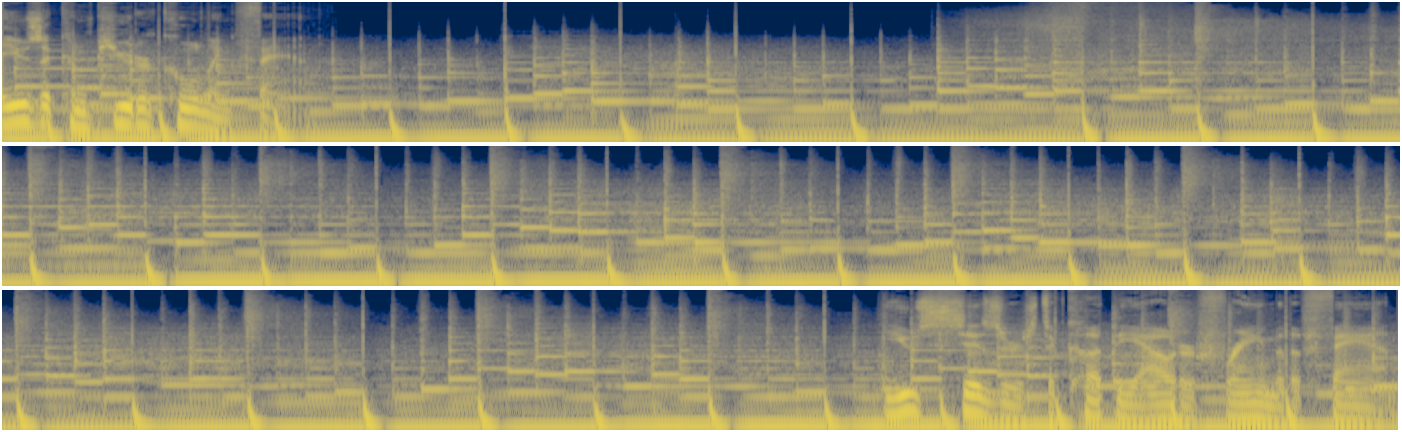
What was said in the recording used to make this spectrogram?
use a computer cooling fan. Use scissors to cut the outer frame of the fan.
